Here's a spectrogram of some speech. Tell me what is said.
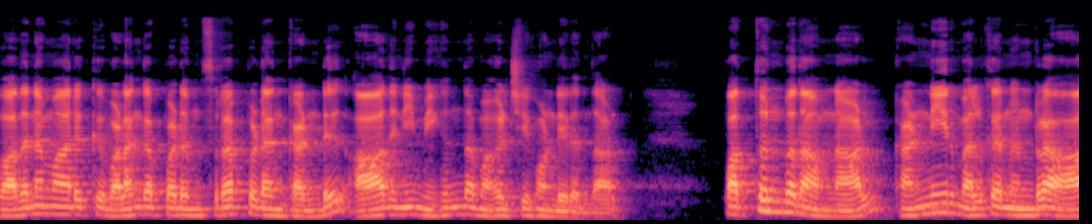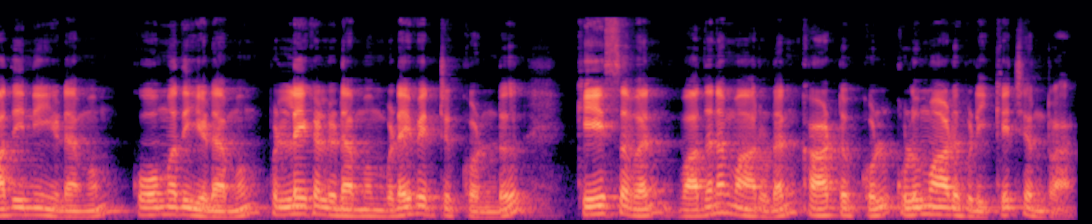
வதனமாருக்கு வழங்கப்படும் சிறப்பிடம் கண்டு ஆதினி மிகுந்த மகிழ்ச்சி கொண்டிருந்தாள். பத்தொன்பதாம் நாள் கண்ணீர் மல்க நின்ற ஆதினியிடமும் கோமதியிடமும் பிள்ளைகளிடமும் விடைபெற்று கொண்டு கேசவன் வதனமாருடன் காட்டுக்குள் குளுமாடு பிடிக்கச் சென்றான்.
